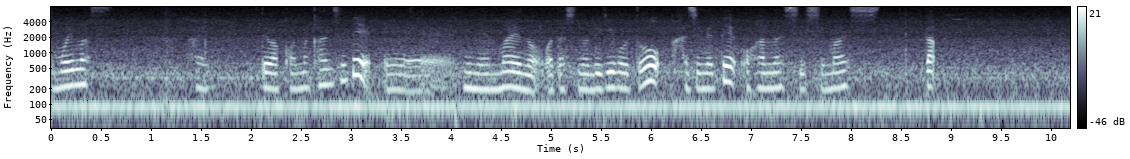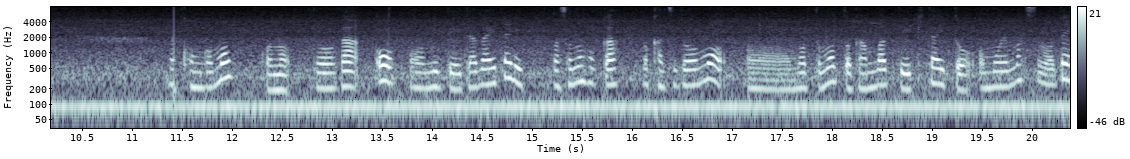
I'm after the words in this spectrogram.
思います。はいではこんな感じで、えー、2年前の私の出来事を初めてお話ししました、ま今後もこの動画を見ていただいたり、まあ、その他の活動ももっともっと頑張っていきたいと思いますので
